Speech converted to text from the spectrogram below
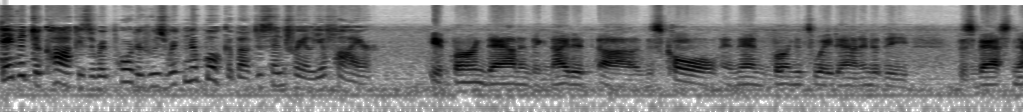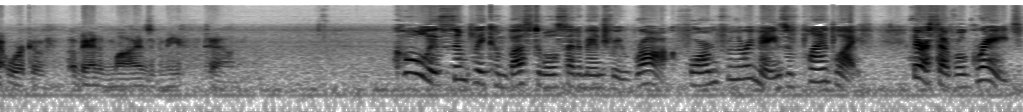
David DeKok is a reporter who's written a book about the Centralia fire it burned down and ignited uh, this coal and then burned its way down into the this vast network of abandoned mines beneath the town. Coal is simply combustible sedimentary rock formed from the remains of plant life. There are several grades.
